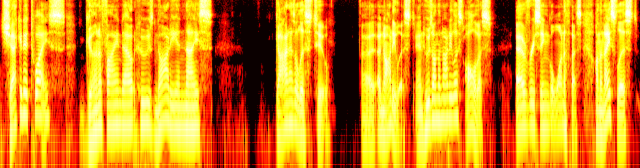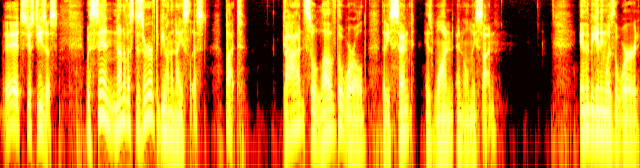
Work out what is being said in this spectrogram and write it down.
checking it twice, gonna find out who's naughty and nice. God has a list too, uh, a naughty list. And who's on the naughty list? All of us. Every single one of us. On the nice list, it's just Jesus. With sin, none of us deserve to be on the nice list. But God so loved the world that he sent his one and only Son. In the beginning was the Word,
